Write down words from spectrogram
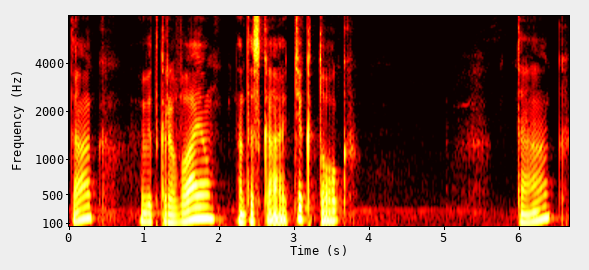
Так, відкриваю, натискаю TikTok. Так.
